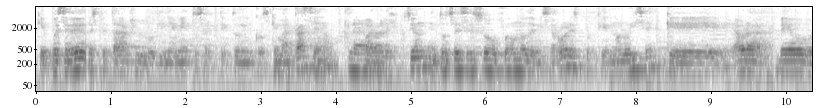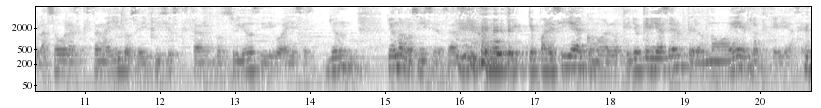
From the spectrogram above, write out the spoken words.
que pues se deben respetar los lineamientos arquitectónicos que marcaste, ¿no? Claro. Para la ejecución. Entonces eso fue uno de mis errores porque no lo hice, que ahora veo las obras que están ahí, los edificios que están construidos y digo, ay, esos, yo, yo no los hice, o sea, sí, como que, que parecía como a lo que yo quería hacer, pero no es lo que quería hacer.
